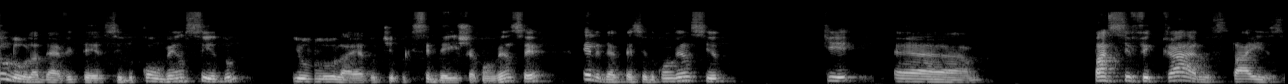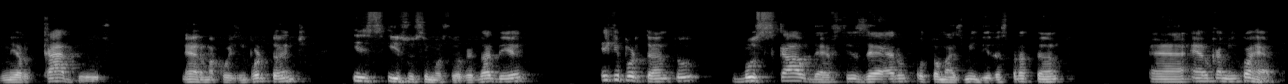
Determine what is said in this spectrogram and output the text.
O Lula deve ter sido convencido, e o Lula é do tipo que se deixa convencer, ele deve ter sido convencido que é, pacificar os tais mercados era uma coisa importante, isso se mostrou verdadeiro, e que, portanto, buscar o déficit zero ou tomar as medidas para tanto é, era o caminho correto.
